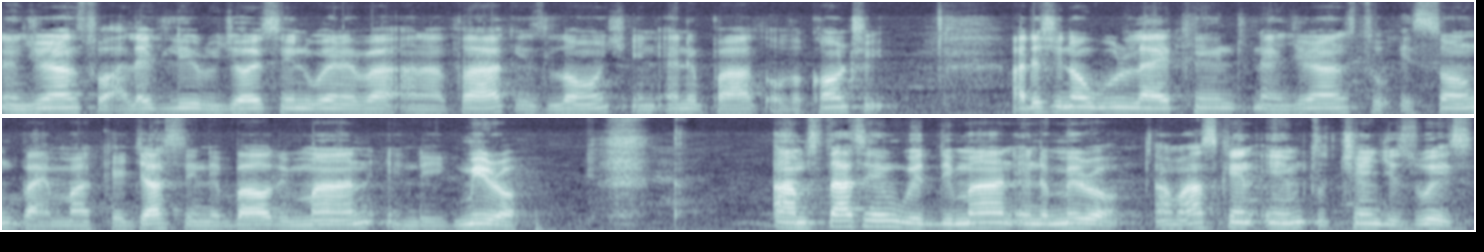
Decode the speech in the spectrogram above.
Nigerians for allegedly rejoicing whenever an attack is launched in any part of the country. Adesina who likened Nigerians to a song by Michael Jackson about the man in the mirror. I'm starting with the man in the mirror. I'm asking him to change his ways,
